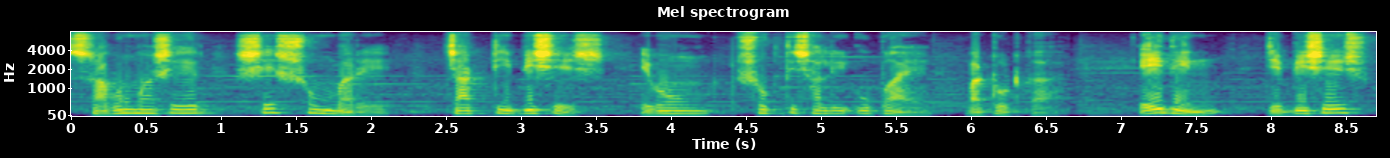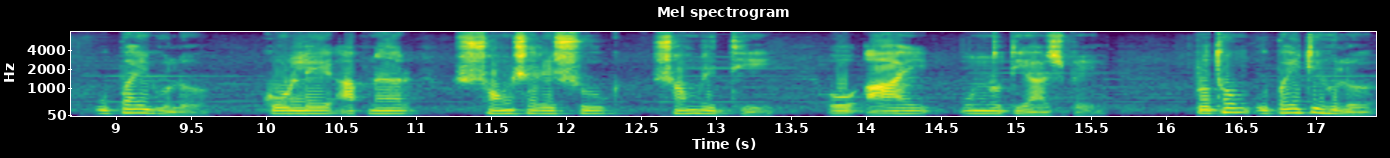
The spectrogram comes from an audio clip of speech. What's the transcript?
শ্রাবণ মাসের শেষ সোমবারে চারটি বিশেষ এবং শক্তিশালী উপায় বা টোটকা। এই দিন যে বিশেষ উপায়গুলো করলে আপনার সংসারের সুখ, সমৃদ্ধি ও আয় উন্নতি আসবে। প্রথম উপায়টি হলো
